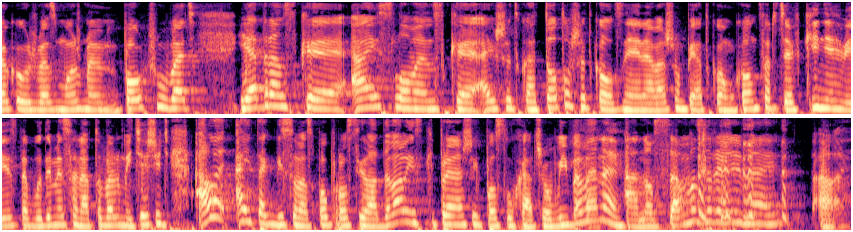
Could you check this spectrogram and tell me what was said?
rokov už vás môžeme počúvať. Jadranské, aj slovenské, aj všetko. A toto všetko odznie na vašom piatkovom koncerte v Kine Hviezda. Budeme sa na to veľmi tešiť. Ale aj tak by som vás poprosila, dva lístky pre našich poslucháčov. Vybavené? Áno, samozrejme. A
